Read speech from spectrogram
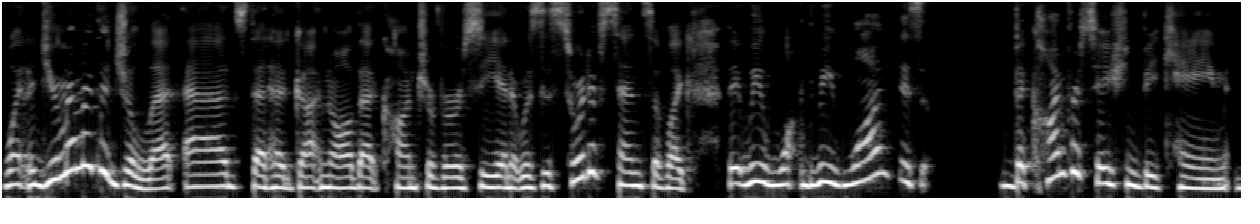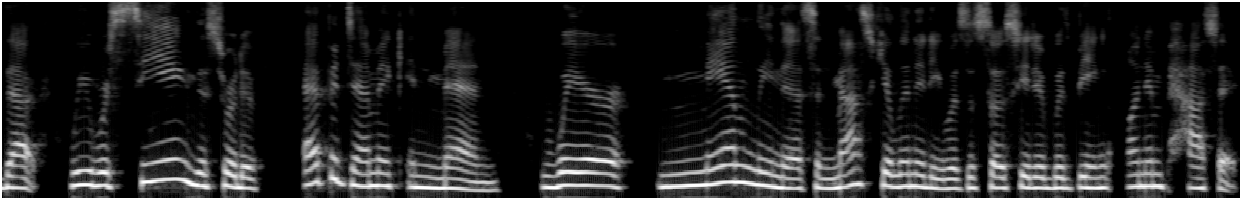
When do you remember the Gillette ads that had gotten all that controversy? And it was this sort of sense of like that we want we want this. The conversation became that we were seeing this sort of epidemic in men where manliness and masculinity was associated with being unempathic,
